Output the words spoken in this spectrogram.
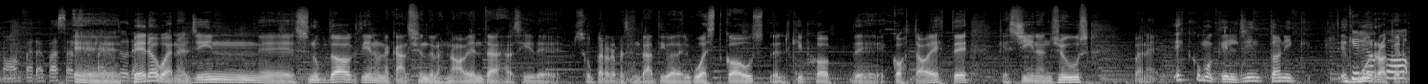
Como para pasar eh, Pero bueno, el Gin eh, Snoop Dogg tiene una canción de los 90 así de súper representativa del West Coast, del hip hop de costa oeste, que es Gin and Juice. Bueno, es como que el Gin Tonic es muy rockero.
